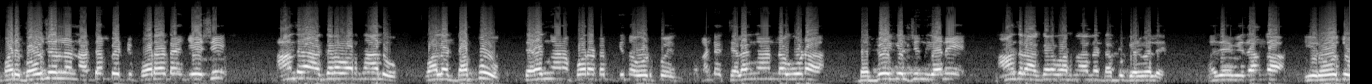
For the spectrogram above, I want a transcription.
మరి బహుజనులను అడ్డం పెట్టి పోరాటం చేసి ఆంధ్ర అగ్రవర్ణాలు వాళ్ళ డబ్బు తెలంగాణ పోరాటం కింద ఓడిపోయింది. అంటే తెలంగాణలో కూడా డబ్బే గెలిచింది కానీ ఆంధ్ర అగ్రవర్ణాల డబ్బు గెలవలే. అదే విధంగా ఈ రోజు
